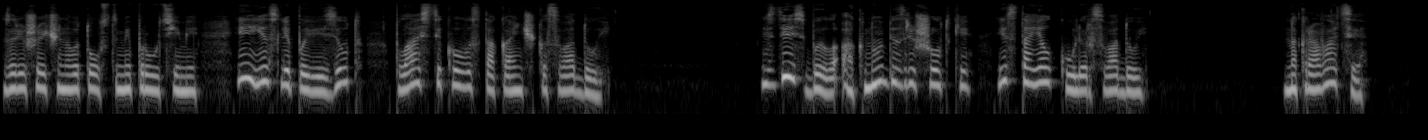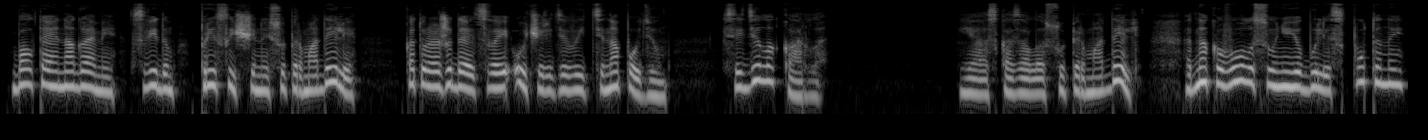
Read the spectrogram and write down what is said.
зарешеченного толстыми прутьями, и, если повезет, пластикового стаканчика с водой. Здесь было окно без решетки и стоял кулер с водой. На кровати болтая ногами с видом присыщенной супермодели, которая ожидает своей очереди выйти на подиум, сидела Карла. Я сказала супермодель, однако волосы у нее были спутаны,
